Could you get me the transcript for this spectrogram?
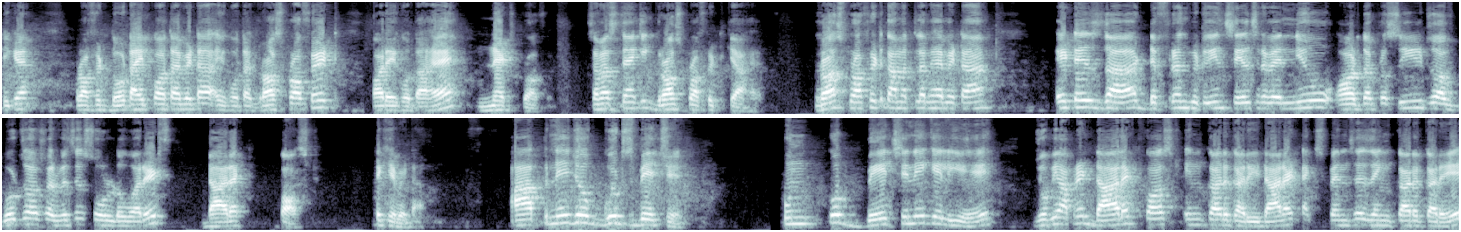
ठीक है? प्रॉफिट दो टाइप का होता है बेटा। एक होता है ग्रॉस प्रॉफिट और एक होता है नेट प्रॉफिट समझते हैं कि ग्रॉस प्रॉफिट क्या है? ग्रॉस प्रॉफिट का मतलब है बेटा it is the difference between sales revenue और द प्रोसीड्स ऑफ़ गुड्स और services sold over its direct cost देखिए बेटा, आपने जो गुड्स बेचे, उनको बेचने के लिए जो भी आपने डायरेक्ट कॉस्ट इनकर करी डायरेक्ट एक्सपेंसेस इनकर करे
